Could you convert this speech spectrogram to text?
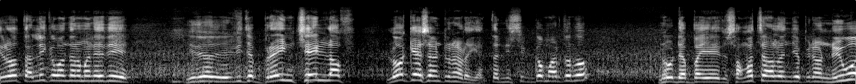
ఈరోజు తల్లికి వందనం అనేది ఇది it is a brain child of Lokesh అంటున్నాడు. ఎంత నిస్సిగ్గా మాట్లాడో నువ్వు డెబ్బై ఐదు సంవత్సరాలు అని చెప్పినావు నువ్వు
